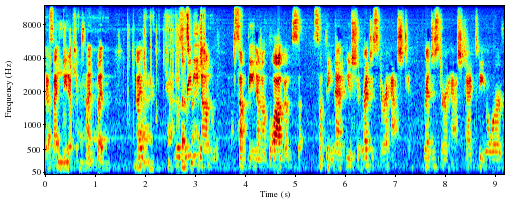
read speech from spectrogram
cause I've made up a ton, but I Cat. was reading on something on a blog on so- something that you should register a hashtag, register a hashtag to your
